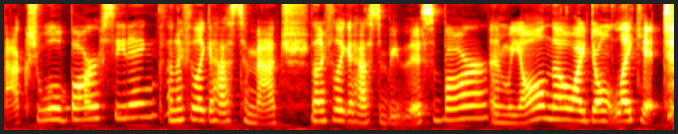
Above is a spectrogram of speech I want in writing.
actual bar seating. But then I feel like it has to match. Then I feel like it has to be this bar. And we all know I don't like it.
